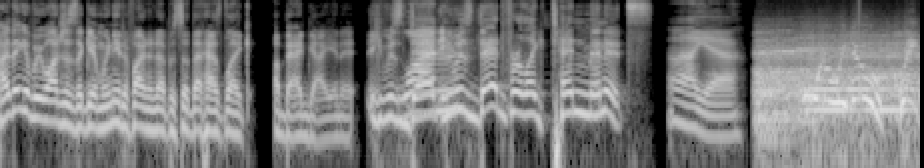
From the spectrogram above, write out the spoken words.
I think if we watch this again, we need to find an episode that has like a bad guy in it. He was dead. He was dead for like 10 minutes. Ah, yeah. What do we do? Quick,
